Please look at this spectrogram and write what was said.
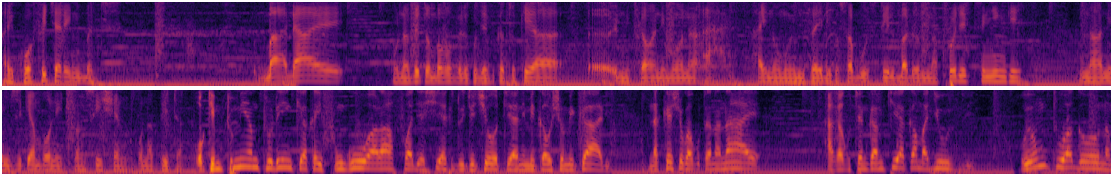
haikuwa featuring but baadaye kuna vitu ambavyo vilikuja vikatokea, uh, nikawa nimeona ah, haina umuhimu zaidi, kwa sababu still bado nina projects nyingi na ni mziki ambao ni transition unapita. Ukimtumia mtu link akaifungua alafu ajashia kitu chochote, yani mikausho mikali, na kesho kakutana naye akakuchangamkia kama juzi, huyo mtu waga wewe una,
